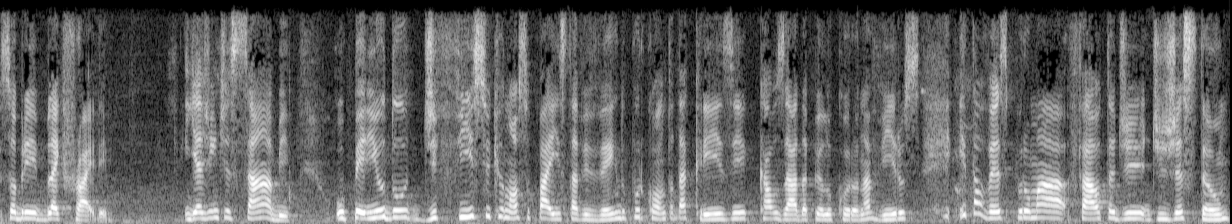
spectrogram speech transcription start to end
sobre Black Friday. E a gente sabe o período difícil que o nosso país está vivendo por conta da crise causada pelo coronavírus e talvez por uma falta de, de gestão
